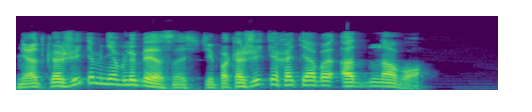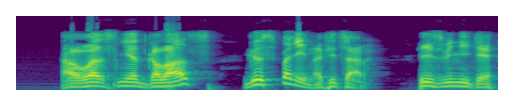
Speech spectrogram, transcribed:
«Не откажите мне в любезности, покажите хотя бы одного». — А у вас нет глаз, господин офицер? Извините,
